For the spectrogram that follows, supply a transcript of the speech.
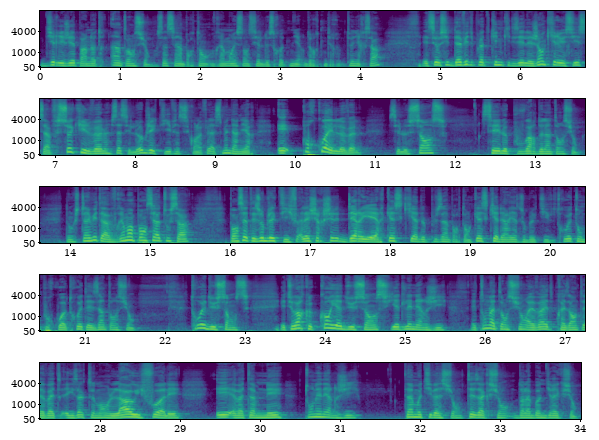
dirigée par notre intention. Ça, c'est important, vraiment essentiel de se retenir, de retenir ça. Et c'est aussi David Plotkin qui disait les gens qui réussissent savent ce qu'ils veulent. Ça, c'est l'objectif. Ça, c'est ce qu'on a fait la semaine dernière. Et pourquoi ils le veulent? C'est le sens, c'est le pouvoir de l'intention. Donc je t'invite à vraiment penser à tout ça. Penser à tes objectifs, aller chercher derrière, qu'est-ce qu'il y a de plus important, qu'est-ce qu'il y a derrière tes objectifs, trouver ton pourquoi, trouver tes intentions, trouver du sens. Et tu vas voir que quand il y a du sens, il y a de l'énergie, et ton attention, elle va être présente, elle va être exactement là où il faut aller, et elle va t'amener ton énergie, ta motivation, tes actions dans la bonne direction.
